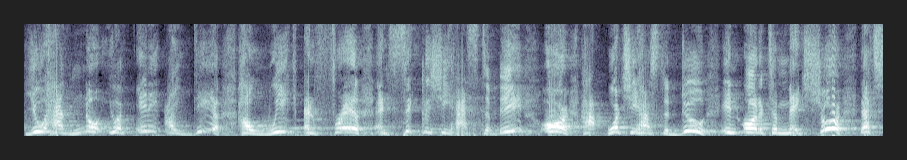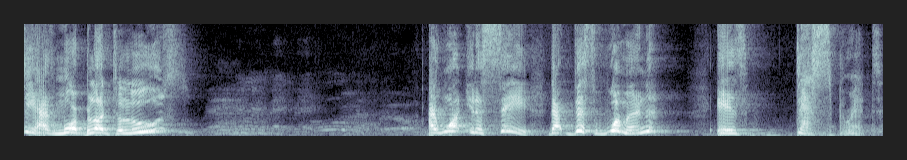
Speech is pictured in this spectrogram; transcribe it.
you have no you have any idea how weak and frail and sickly she has to be or how, what she has to do in order to make sure that she has more blood to lose? I want you to see that this woman is desperate.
